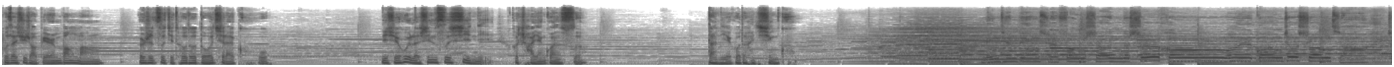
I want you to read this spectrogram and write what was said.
不再去找别人帮忙，而是自己偷偷躲起来哭。你学会了心思细腻和察言观色，但你也过得很辛苦。明天冰雪封山的时候，我也光着双脚站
